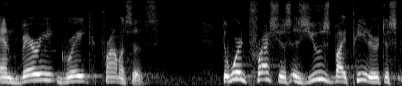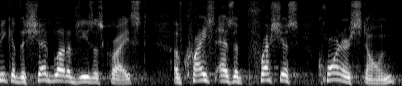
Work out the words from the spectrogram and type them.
and very great promises. The word precious is used by Peter to speak of the shed blood of Jesus Christ of Christ as a precious cornerstone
